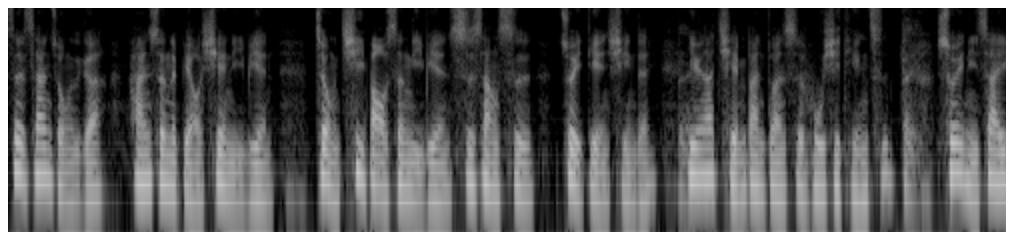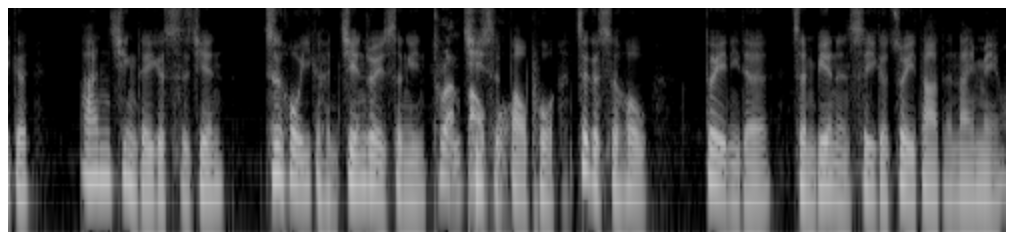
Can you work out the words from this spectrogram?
这三种这个鼾声的表现里边，这种气爆声里边，事实上是最典型的，因为它前半段是呼吸停止，对，所以你在一个安静的一个时间之后，一个很尖锐的声音突然其实爆破，这个时候对你的枕边人是一个最大的 nightmare。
